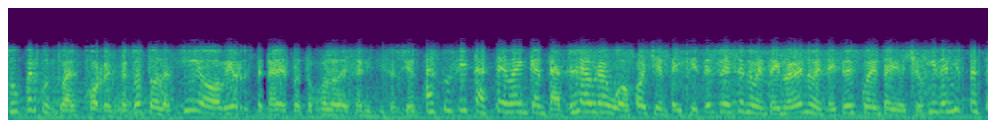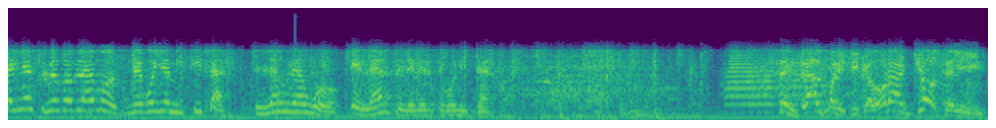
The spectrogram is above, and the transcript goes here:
súper puntual, por respeto a todas. Y obvio, respetar el protocolo de sanitización. Haz tu cita, te va a encantar. Laura Wo, 8713 99 93 48. Y de mis pestañas luego hablamos. Me voy a mi cita. Laura Wo, el arte de verte bonita. Central Panificadora Jocelyn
